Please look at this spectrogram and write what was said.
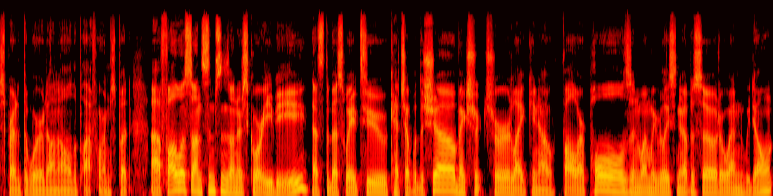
spread the word on all the platforms. But uh, follow us on Simpsons underscore EBE. That's the best way to catch up with the show. Make sure, sure like, you know, follow our polls and when we release a new episode or when we don't.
